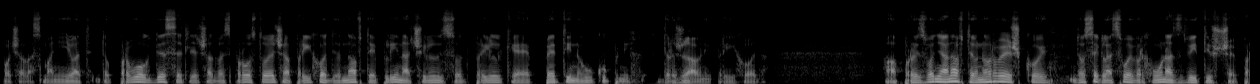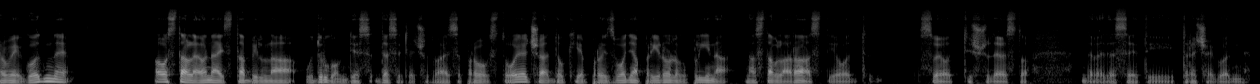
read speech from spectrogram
počela smanjivati. Do prvog desetljeća 21. stoljeća prihodi od nafte i plina činili su otprilike petinu ukupnih državnih prihoda a proizvodnja nafte u Norveškoj dosegla je svoj vrhunac 2001. godine, a ostala je ona i stabilna u drugom desetljeću 21. stoljeća, dok je proizvodnja prirodnog plina nastavila rasti od sve od 1993. godine.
